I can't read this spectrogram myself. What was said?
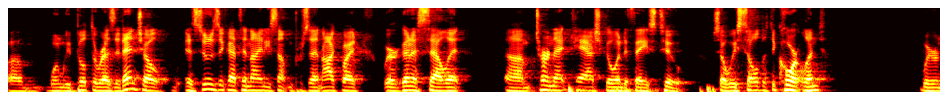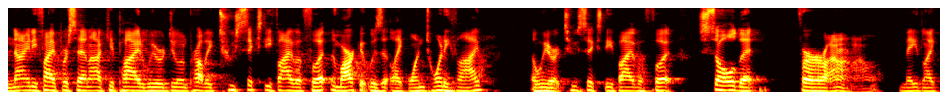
um, when we built the residential, as soon as it got to ninety something percent occupied, we were going to sell it, um, turn that cash, go into phase two. So we sold it to Cortland. We were ninety five percent occupied. We were doing probably two sixty five a foot. The market was at like one twenty five, and we were at two sixty five a foot. Sold it for I don't know, made like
